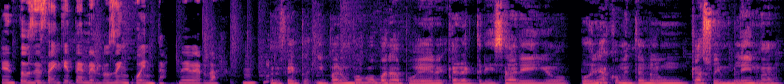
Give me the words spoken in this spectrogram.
Entonces hay que tenerlos en cuenta, de verdad. Perfecto. Y para un poco para poder caracterizar ello, ¿podrías comentarme algún caso emblema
